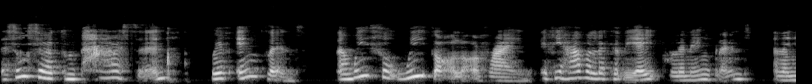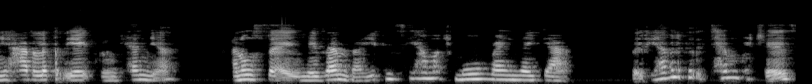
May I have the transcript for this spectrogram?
There's also a comparison with England. And we thought we got a lot of rain. If you have a look at the April in England, and then you had a look at the April in Kenya, and also November, you can see how much more rain they get. But if you have a look at the temperatures,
